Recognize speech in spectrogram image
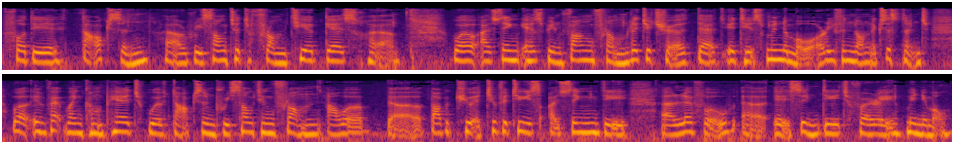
For the dioxin uh, resulted from tear gas, uh, well, I think it has been found from literature that it is minimal or even non-existent. Well, in fact, when compared with dioxin resulting from our uh, barbecue activities, I think the uh, level uh, is indeed very minimal.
